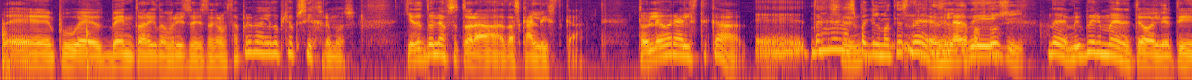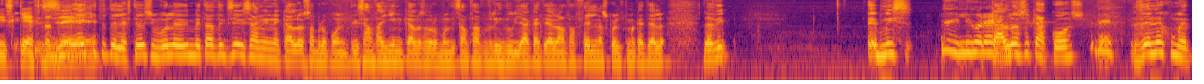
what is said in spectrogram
ε, που ε, μπαίνει τώρα και τον βρίζει στο Instagram θα πρέπει να είναι λίγο πιο ψύχρεμος. Και δεν το λέω αυτό τώρα δασκαλίστικα. Το λέω ρεαλιστικά. Ε, εντάξει, είναι ένας επαγγελματίας Ναι, αθλητής, δηλαδή. από αυτός ζει. Ναι, μην περιμένετε όλοι ότι σκέφτονται. Ζει- Έχει το τελευταίο συμβόλαιο, δηλαδή μετά δεν ξέρεις αν είναι καλός σαν προπονητή, αν θα γίνει καλός σαν προπονητή, αν θα βρει δουλειά κάτι άλλο, αν θα θέλει να ασχοληθεί με κάτι άλλο. Δηλαδή, εμείς, Ναι, λίγο ρε. καλός ή κακός, Ναι. δεν έχουμε.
